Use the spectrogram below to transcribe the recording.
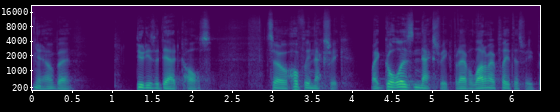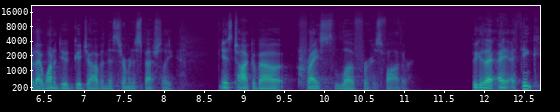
you know, but duty as a dad calls. So hopefully next week. My goal is next week, but I have a lot on my plate this week, but I want to do a good job in this sermon especially, is talk about Christ's love for his Father. Because I, I think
